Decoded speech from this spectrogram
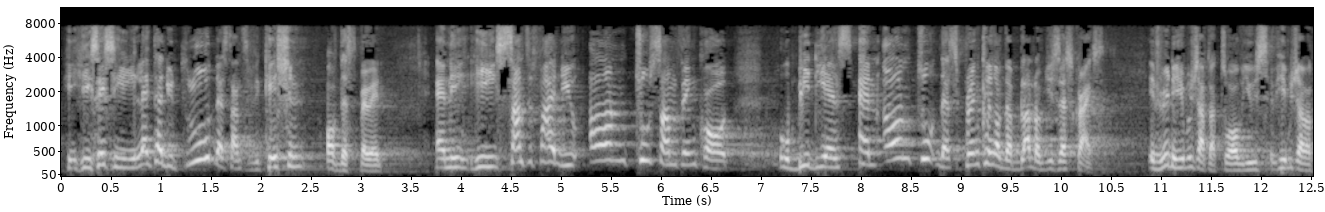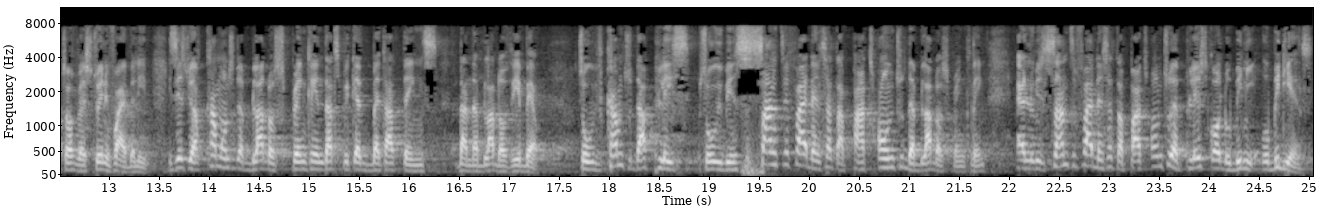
He, he says, He elected you through the sanctification of the Spirit and he, he sanctified you unto something called obedience and unto the sprinkling of the blood of Jesus Christ. If you read Hebrews chapter 12, you, Hebrews chapter 12, verse 24, I believe. He says, You have come unto the blood of sprinkling that speaketh better things than the blood of Abel. So we've come to that place. So we've been sanctified and set apart unto the blood of sprinkling. And we've been sanctified and set apart unto a place called obedience.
